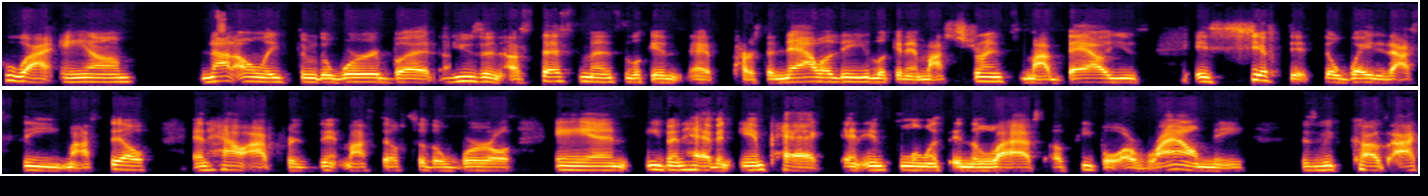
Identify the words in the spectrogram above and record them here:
who I am, not only through the word, but using assessments, looking at personality, looking at my strengths, my values, it shifted the way that I see myself and how I present myself to the world and even have an impact and influence in the lives of people around me is because I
